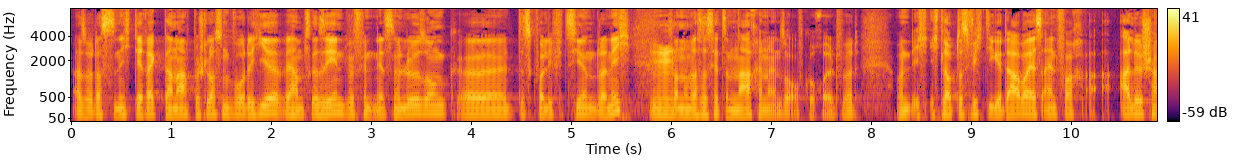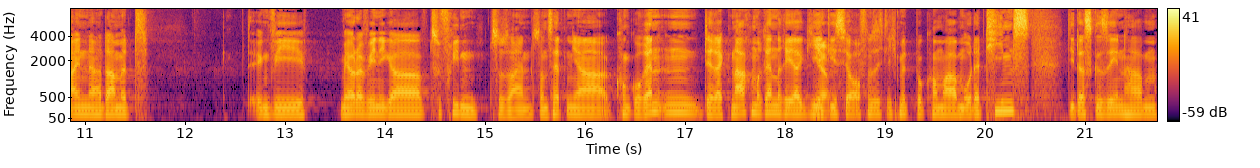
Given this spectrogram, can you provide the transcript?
Also, dass nicht direkt danach beschlossen wurde, hier, wir haben es gesehen, wir finden jetzt eine Lösung, äh, disqualifizieren oder nicht, mhm. sondern dass es jetzt im Nachhinein so aufgerollt wird. Und ich, ich glaube, das Wichtige dabei ist einfach, alle scheinen ja damit irgendwie mehr oder weniger zufrieden zu sein. Sonst hätten ja Konkurrenten direkt nach dem Rennen reagiert, ja. die es ja offensichtlich mitbekommen haben, oder Teams, die das gesehen haben.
